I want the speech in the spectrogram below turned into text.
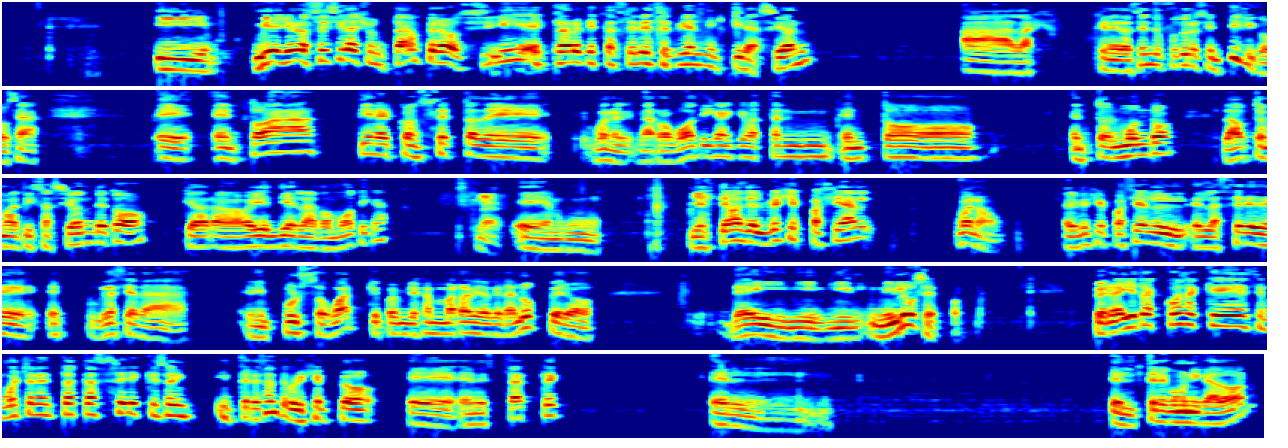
Y mira, yo no sé si la chuntan, pero sí es claro que esta serie servían de inspiración a la generación de futuro científico. O sea, eh, en todas tiene el concepto de, bueno, la robótica que va a estar en, en todo, en todo el mundo, la automatización de todo, que ahora hoy en día es la domótica, Claro. eh, y el tema del viaje espacial, bueno, el viaje espacial en la serie de, es gracias a el impulso Watt, que pueden viajar más rápido que la luz, pero de ahí ni, ni, ni luces. po. Pero hay otras cosas que se muestran en todas estas series que son in- interesantes. Por ejemplo, eh, en Star Trek, el, el telecomunicador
